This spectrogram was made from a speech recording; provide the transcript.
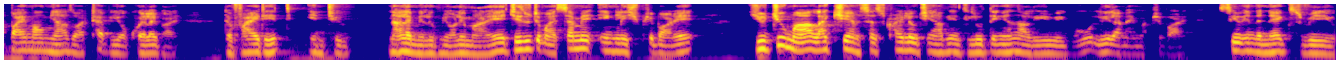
အပိုင်းပေါင်းများစွာထပ်ပြီးတော့ခွဲလိုက်ပါတယ် divided into နားလည်မြင်လို့မျှော်လင့်ပါတယ်ကျေးဇူးတင်ပါတယ် Summit English ဖြစ်ပါတယ် YouTube မှာ like share and subscribe လုပ်ခြင်းအပြင်ဒီလိုသင်ခန်းစာလေးတွေကိုလေ့လာနိုင်မှာဖြစ်ပါတယ် see you in the next video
